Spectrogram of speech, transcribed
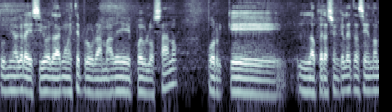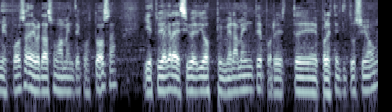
estoy muy agradecido ¿verdad? con este programa de Pueblo Sano porque la operación que le está haciendo a mi esposa es de verdad sumamente costosa y estoy agradecido de Dios primeramente por, este, por esta institución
